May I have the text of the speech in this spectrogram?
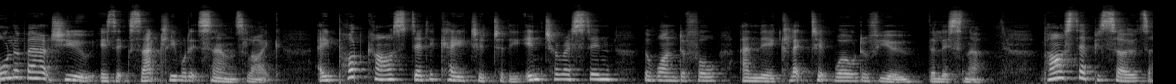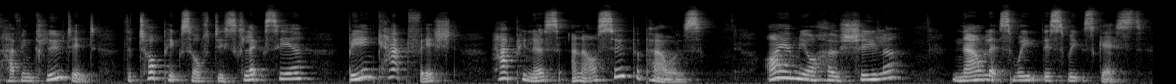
All About You is exactly what it sounds like a podcast dedicated to the interesting, the wonderful, and the eclectic world of you, the listener. Past episodes have included the topics of dyslexia, being catfished, happiness, and our superpowers. I am your host, Sheila. Now let's meet this week's guest.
